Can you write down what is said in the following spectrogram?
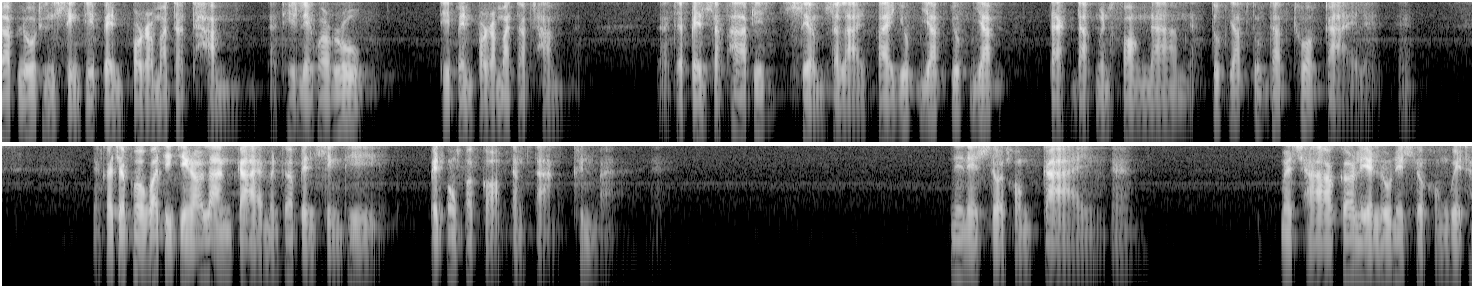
รับรู้ถึงสิ่งที่เป็นปรมัตธรรมที่เรียกว่ารูปที่เป็นปรมัตธรรมจะเป็นสภาพที่เสื่อมสลายไปยุบยับ ยุบยับ แตกดับเหมือนฟองน้ำเนี่ยทุบยับทุบยับทั่วกายเลยนี่ยก็จะพบว่าจริงๆเราร่างกายมันก็เป็นสิ่งที่เป็นองค์ประกอบต่างๆขึ้นมานี่ในส่วนของกายนะ เมื่อเช้าก็เรียนรู้ในส่วนของเวท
